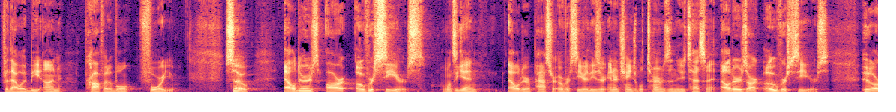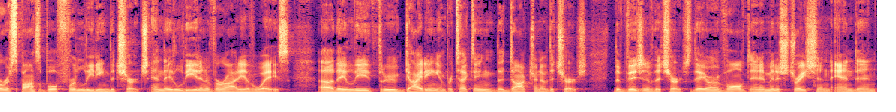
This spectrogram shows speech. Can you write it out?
for that would be unprofitable for you. So, elders are overseers. Once again, elder, pastor, overseer, these are interchangeable terms in the New Testament. Elders are overseers who are responsible for leading the church, and they lead in a variety of ways. Uh, they lead through guiding and protecting the doctrine of the church, the vision of the church. They are involved in administration and in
